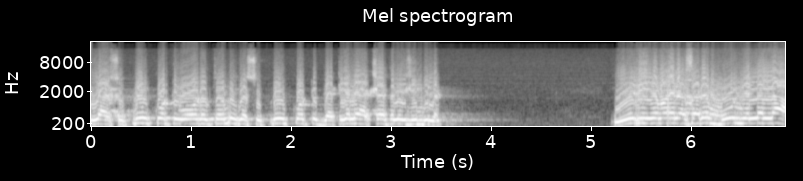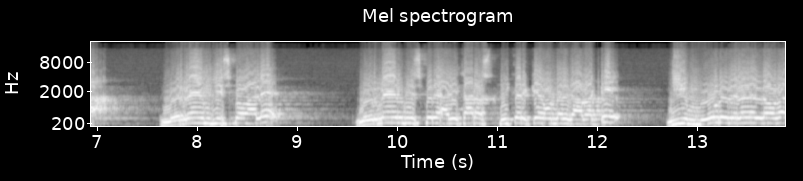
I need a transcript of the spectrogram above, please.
ఇక సుప్రీంకోర్టు పోవడంతో ఇక సుప్రీంకోర్టు గట్టిగానే అక్షతలు వేసింది ఏది ఏమైనా సరే మూడు నెలల్లో నిర్ణయం తీసుకోవాలి. నిర్ణయం తీసుకునే అధికారం స్పీకర్కే ఉన్నది కాబట్టి ఈ మూడు నెలలలోగా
